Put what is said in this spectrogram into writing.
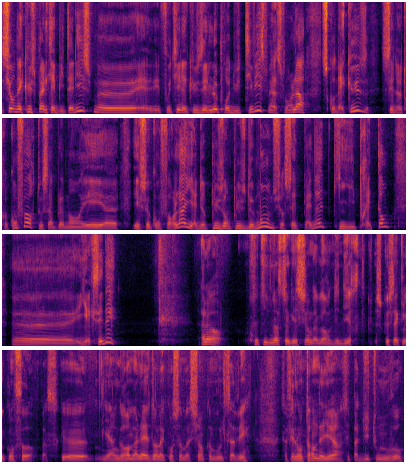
Si on n'accuse pas le capitalisme, faut-il accuser le productivisme? Et à ce moment-là, ce qu'on accuse, c'est notre confort, tout simplement. Et, et ce confort-là, il y a de plus en plus de monde sur cette planète qui prétend y accéder. Alors, c'est une vaste question d'abord de dire ce que c'est que le confort, parce qu'il y a un grand malaise dans la consommation, comme vous le savez. Ça fait longtemps d'ailleurs, ce n'est pas du tout nouveau.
